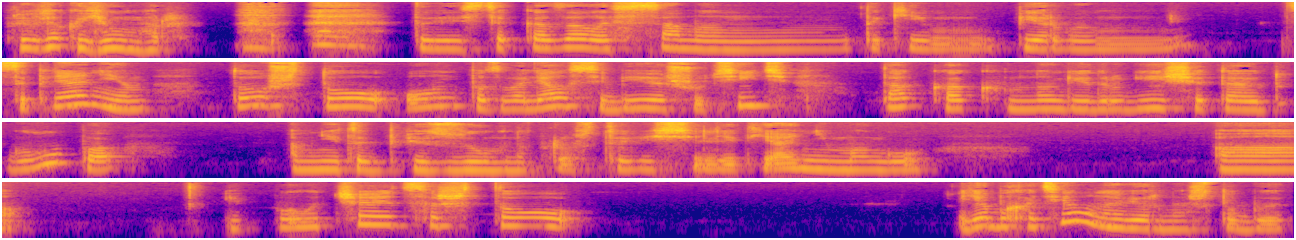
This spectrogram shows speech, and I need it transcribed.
привлек юмор. То есть оказалось самым таким первым цеплянием то, что он позволял себе шутить так, как многие другие считают глупо, а мне это безумно просто веселит. Я не могу. А, и получается, что я бы хотела, наверное, чтобы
